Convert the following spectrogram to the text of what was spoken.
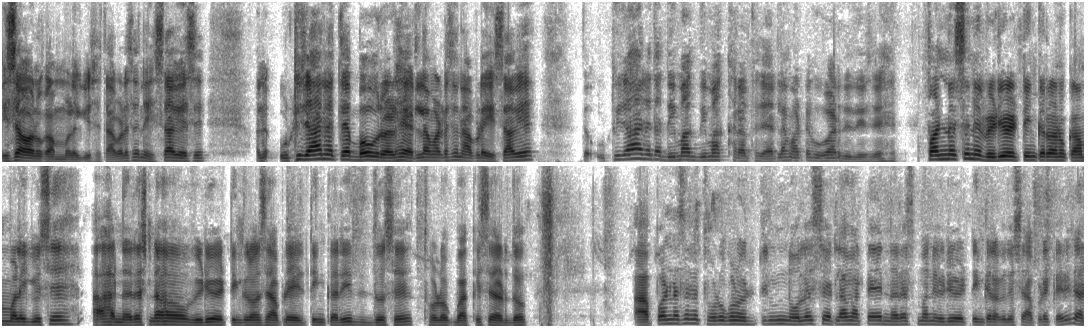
હિસાબવાનું કામ મળી ગયું છે. તો આપણે છે ને હિસાબીએ છે અને ઉઠી જાય ને તે બહુ રડે, એટલા માટે છે ને આપણે હિસાબીએ તો ઉઠી જાય ને તો દિમાગ દિમાગ ખરાબ થઈ જાય, એટલા માટે હુવાડી દીધી છે. આપણને છે ને વીડિયો એડિટિંગ કરવાનું કામ મળી ગયું છે. આ નરેશના વીડિયો એડિટિંગ કરવાનું છે. આપણે એડિટિંગ કરી દીધો છે. થોડોક બાકી છે અડધો. આપણને છે ને થોડું ઘણું એડિટિંગ નોલેજ છે એટલા માટે નરેશ વીડિયો એડિટિંગ કરાવી દેશે આપણે કરી રહ્યા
